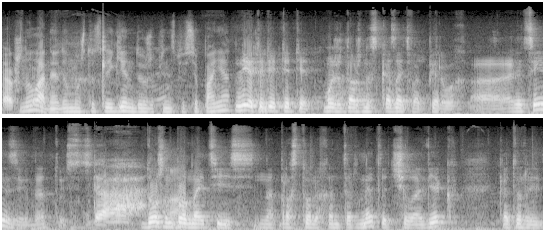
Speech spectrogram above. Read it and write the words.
Так что... Ну ладно, я думаю, что с легендой уже, в принципе, все понятно. Нет, нет, нет, нет, мы же должны сказать, во-первых, о рецензиях, да, то есть Да. должен был найтись на просторах интернета человек, который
